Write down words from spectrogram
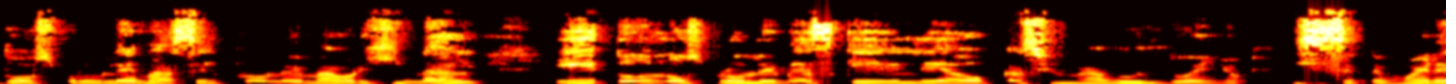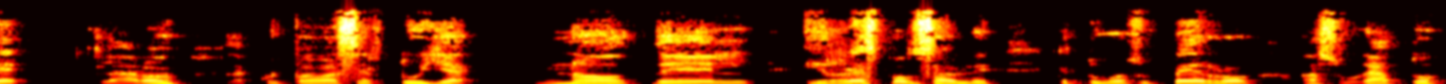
dos problemas. El problema original y todos los problemas que le ha ocasionado el dueño. Y si se te muere, claro, la culpa va a ser tuya no del irresponsable que tuvo a su perro, a su gato,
